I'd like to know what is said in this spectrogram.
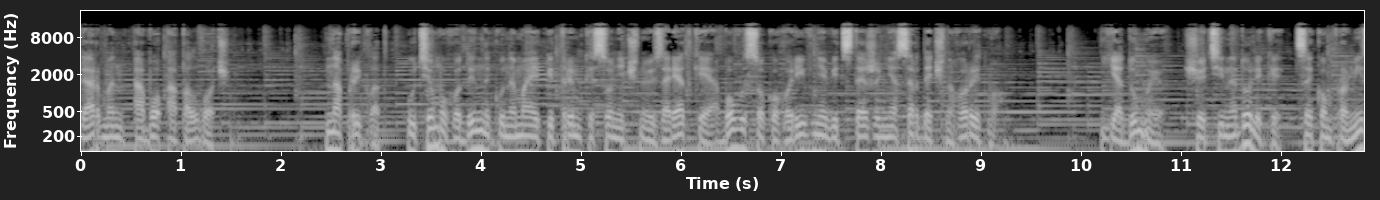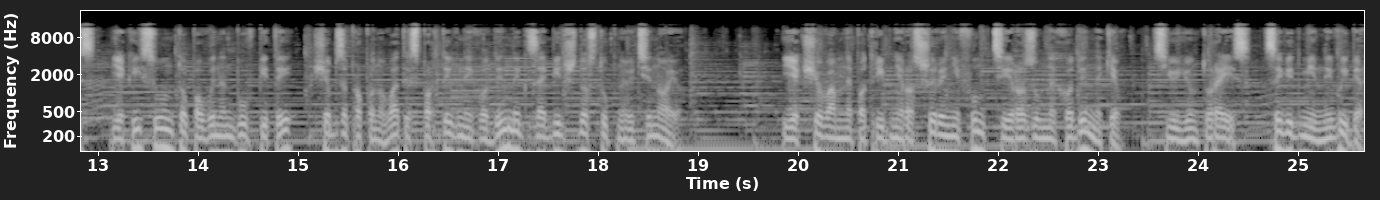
Garmin або Apple Watch. Наприклад, у цьому годиннику немає підтримки сонячної зарядки або високого рівня відстеження сердечного ритму. Я думаю, що ці недоліки це компроміс, який Суунто повинен був піти, щоб запропонувати спортивний годинник за більш доступною ціною. Якщо вам не потрібні розширені функції розумних годинників, Siyuntu Race – це відмінний вибір.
